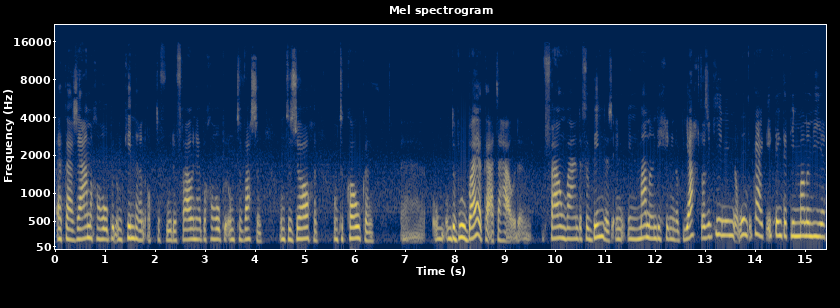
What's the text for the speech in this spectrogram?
elkaar samen geholpen om kinderen op te voeden. Vrouwen hebben geholpen om te wassen, om te zorgen, om te koken. Uh, om, om de boel bij elkaar te houden. Vrouwen waren de verbinders. En, en mannen die gingen op jacht. Als ik hier nu rond kijk, ik denk dat die mannen hier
